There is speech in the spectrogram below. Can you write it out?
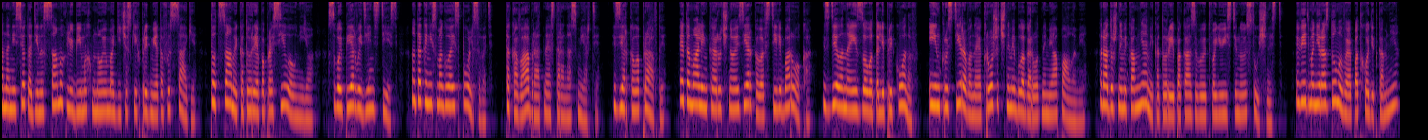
Она несет один из самых любимых мною магических предметов из саги. Тот самый, который я попросила у нее свой первый день здесь, но так и не смогла использовать. Такова обратная сторона смерти. Зеркало правды. Это маленькое ручное зеркало в стиле барокко, сделанное из золота лепреконов и инкрустированное крошечными благородными опалами, радужными камнями, которые показывают твою истинную сущность. Ведьма, не раздумывая, подходит ко мне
